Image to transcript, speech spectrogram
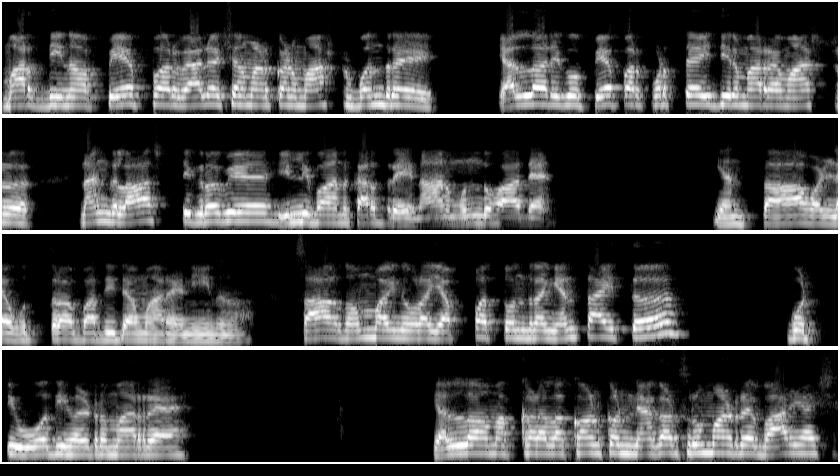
ಮರ್ದಿನ ಪೇಪರ್ ವ್ಯಾಲ್ಯೂಯೇಷನ್ ಮಾಡ್ಕೊಂಡು ಮಾಸ್ಟರ್ ಬಂದ್ರೆ ಎಲ್ಲರಿಗೂ ಪೇಪರ್ ಕೊಡ್ತಾ ಇದ್ದೀರಿ ಮಾರ್ರೆ ಮಾಸ್ಟರ್. ನಂಗ್ ಲಾಸ್ಟ್ ರವಿ, ಇಲ್ಲಿ ಬಾ ಅನ್ ಕರೆದ್ರೆ, ನಾನು ಮುಂದೆ ಹೋದೆ. ಎಂತ ಒಳ್ಳೆ ಉತ್ತರ ಬರ್ದಿದೆ ಮಾರೆ ನೀನು. ಸಾವಿರದ ಒಂಬೈನೂರ ಎಪ್ಪತ್ತೊಂದ್ರಂಗ್ ಎಂತ ಆಯ್ತು ಗೊಟ್ಟಿ ಓದಿ ಹೇಳ್ರಿ ಮಾರ್ರೆ. ಎಲ್ಲ ಮಕ್ಕಳೆಲ್ಲ ಕೊಂಡ್ಕೊಂಡ್ ನೆಗಾಡ್ ಮಾಡ್ರೆ ಬಾರಿ ಆಶೆ.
